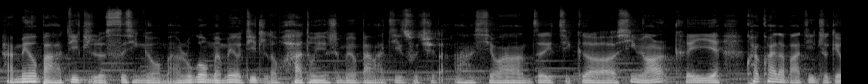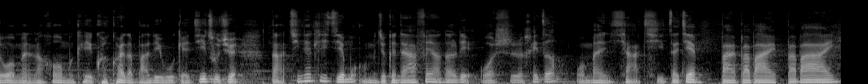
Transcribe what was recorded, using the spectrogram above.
还没有把地址私信给我们。如果我们没有地址的话，东西是没有办法寄出去的啊。希望这几个幸运女儿可以快快的把地址给我们，然后我们可以快快的把礼物给寄出去。那今天这期节目我们就跟大家分享到这里，我是黑泽，我们下期再见，拜拜拜拜拜。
